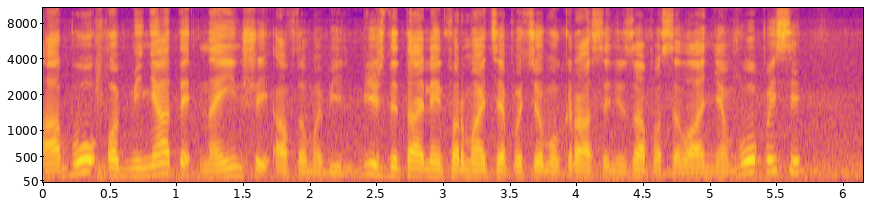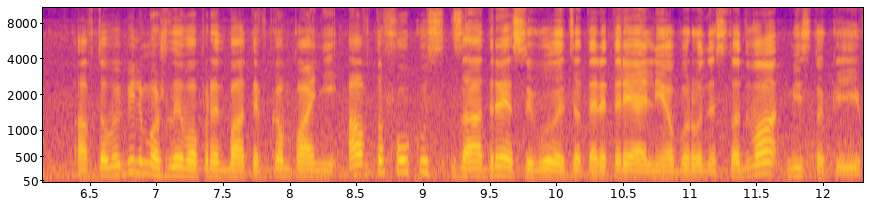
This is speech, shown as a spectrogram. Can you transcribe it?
або обміняти на інший автомобіль. Більш детальна інформація по цьому красенню за посиланням в описі. Автомобіль можливо придбати в компанії Автофокус за адресою вулиця Територіальної оборони 102, місто Київ.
